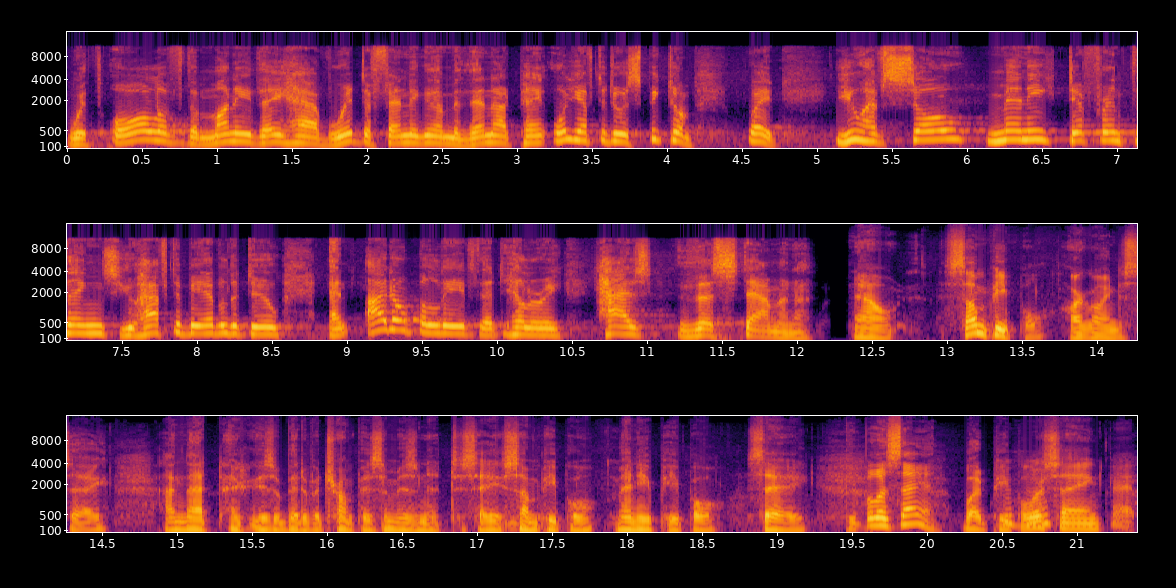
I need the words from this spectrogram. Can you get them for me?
with all of the money they have, we're defending them and they're not paying? All you have to do is speak to them. Wait, you have so many different things you have to be able to do, and I don't believe that Hillary has the stamina. Now, some people are going to say, and that is a bit of a Trumpism, isn't it? To say some people, many people say, People are saying. but people mm-hmm. are saying, Right.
